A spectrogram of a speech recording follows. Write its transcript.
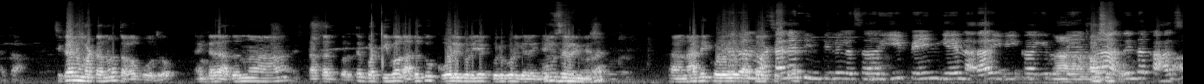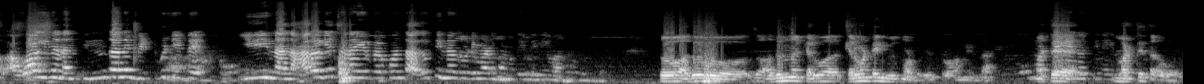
ಆಯ್ತಾ? ಚಿಕನ್ ಮಟನ್ ತಗೋಬಹುದು ಯಾಕಂದ್ರೆ ಅದನ್ನ ತಾಕತ್ ಬರುತ್ತೆ. ಬಟ್ ಇವಾಗ ಅದಕ್ಕೂ ಕೋಳಿಗಳಿಗೆ ಸರ್ injection ಆ, ನಾಟಿ ಕೋಳಿ ಆ ಥರ ಮಟನೇ ಸಿಗುತ್ತೆ. ತಿಂತಿರ್ಲಿಲ್ಲ ಸರ್ ಈ ಪೇನ್ಗೆ ನರ ವೀಕ್ ಆಗಿರುತ್ತೆ ಹಾ, ಅಂತ. ಅದರಿಂದ ಕಾಸು ಅವಾಗಿಂದ ನಾನು ತಿಂದಾನೆ ಬಿಟ್ಬಿಟ್ಟಿದ್ದೆ. ಈ ನನ್ನ ಆರೋಗ್ಯ ಚೆನ್ನಾಗಿರ್ಬೇಕು ಅಂತ ಅದು ತಿನ್ನೋದು ರೂಢಿ ಮಾಡ್ಕೊಂಡ್ಬಿಟ್ಟಿದ್ದೀನಿ ಇವಾಗ. ಸೊ ಅದು so ಅದನ್ನ ಕೆಲವ ಕೆಲವೊಂದು ಟೈಮ್ ಯೂಸ್ ಮಾಡ್ಬೋದು. ಏನು ಪ್ರಾಬ್ಲಮ್ ಇಲ್ಲ. ಮತ್ತೆ ಮೊಟ್ಟೆ ಏನು ತಿನ್ನಿಲ್ಲ. ಮೊಟ್ಟೆ ತಗೋಬಹುದು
